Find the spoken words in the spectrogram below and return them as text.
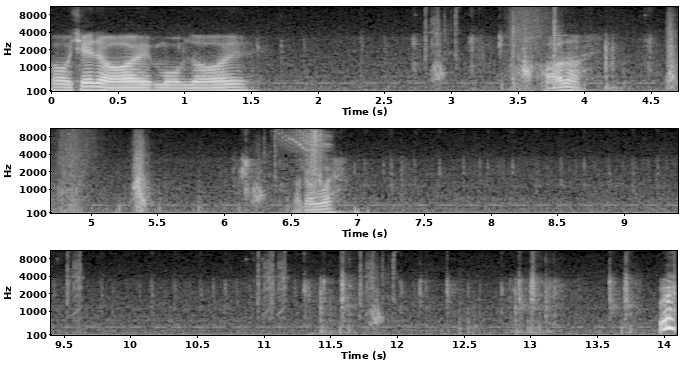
Thôi chết rồi mồm rồi rồi ở đâu quá? Ê!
